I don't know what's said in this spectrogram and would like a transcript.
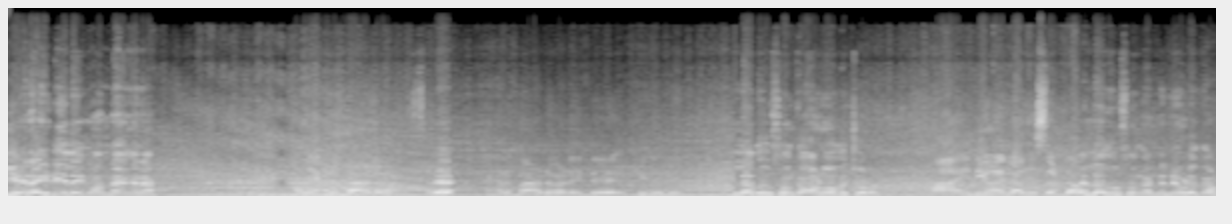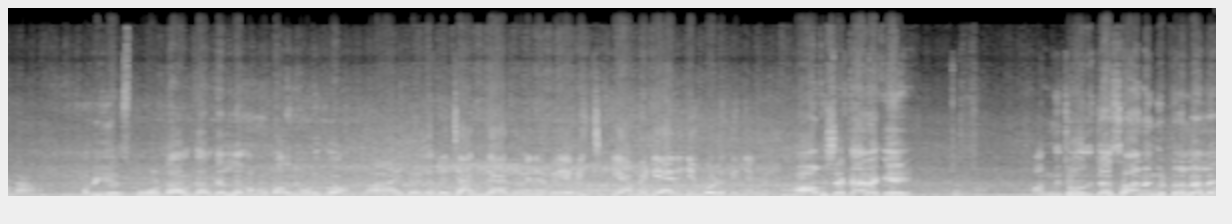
ഈ ഒരു ഐഡിയയിലേക്ക് വന്ന എങ്ങനെ? അത് ഞങ്ങളുടെ? ഞങ്ങളുടെ പാടമാണ് എന്റെ എല്ലാ ദിവസവും കാണുമോ കച്ചവടം? ആ ഇനിയും എല്ലാ ദിവസവും ഉണ്ടാവും. എല്ലാ ദിവസവും കണ്ടിന്യൂ ഇവിടെ കാണും. അപ്പൊ ഈ ഒരു സ്പോട്ട് ആൾക്കാർക്കെല്ലാം നമ്മൾ പറഞ്ഞു കൊടുക്കുക ആയിക്കോട്ടെ ചക്ക പിന്നെ വേണ്ടി അരിഞ്ഞും കൊടുക്കും ഞങ്ങൾ. ആവശ്യക്കാരൊക്കെ വന്ന് ചോദിച്ചാൽ സാധനം കിട്ടുമല്ലോ അല്ലേ?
